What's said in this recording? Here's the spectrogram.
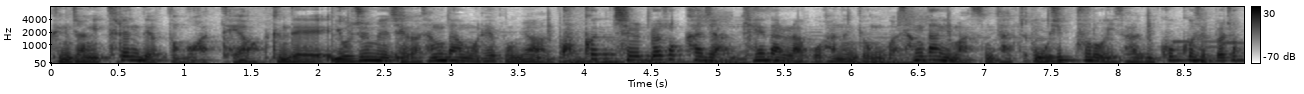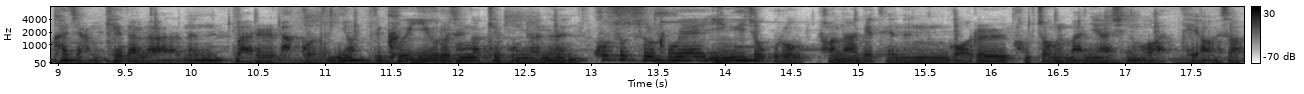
굉장히 트렌드였던 것 같아요. 근데 요즘에 제가 상담을 해보면 코끝을 뾰족하지 않게 해달라고 하는 경우가 상당히 많습니다. 50% 이상이 코끝을 뾰족하지 않게 해달라 는 말을 받거든요. 그 이유를 생각해 보면은 코 수술 후에 인위적으로 변하게 되는 거를 걱정을 많이 하시는 것 같아요. 그래서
